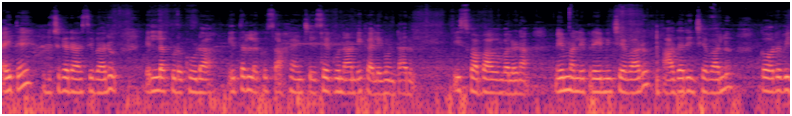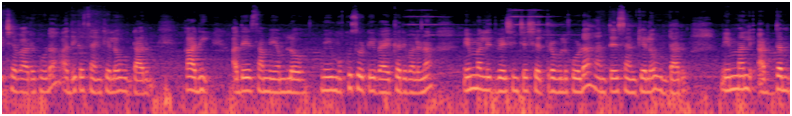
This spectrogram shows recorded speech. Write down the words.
అయితే వృచ్చిక రాశి వారు ఎల్లప్పుడూ కూడా ఇతరులకు సహాయం చేసే గుణాన్ని కలిగి ఉంటారు. ఈ స్వభావం వలన మిమ్మల్ని ప్రేమించేవారు ఆదరించేవాళ్ళు గౌరవించేవారు కూడా అధిక సంఖ్యలో ఉంటారు. కానీ అదే సమయంలో మీ ముక్కుసూటి వైఖరి వలన మిమ్మల్ని ద్వేషించే శత్రువులు కూడా అంతే సంఖ్యలో ఉంటారు. మిమ్మల్ని అర్థం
